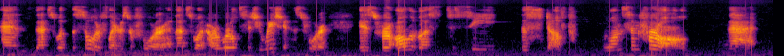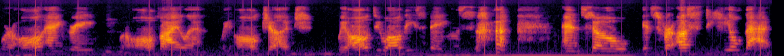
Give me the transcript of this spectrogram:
And that's what the solar flares are for and that's what our world situation is for is for all of us to see the stuff once and for all that we're all angry we're all violent we all judge we all do all these things. and so it's for us to heal that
